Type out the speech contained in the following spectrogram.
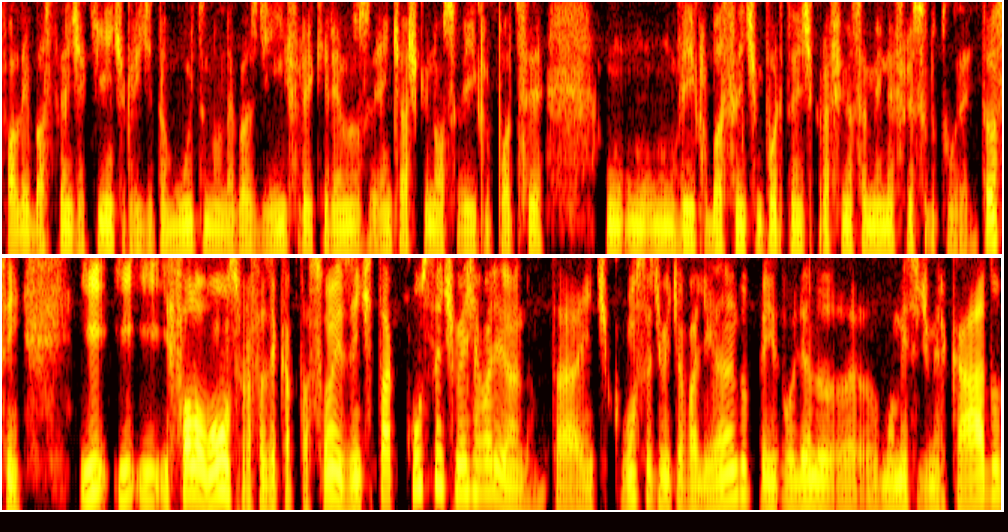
falei bastante aqui, a gente acredita muito no negócio de infra e queremos, a gente acha que o nosso veículo pode ser um, um, veículo bastante importante para financiamento da infraestrutura. Então, assim, e, e, e follow-ons para fazer captações, a gente está constantemente avaliando, tá? A gente constantemente avaliando, olhando uh, o momento de mercado,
